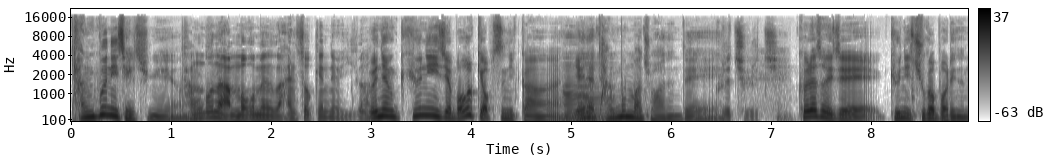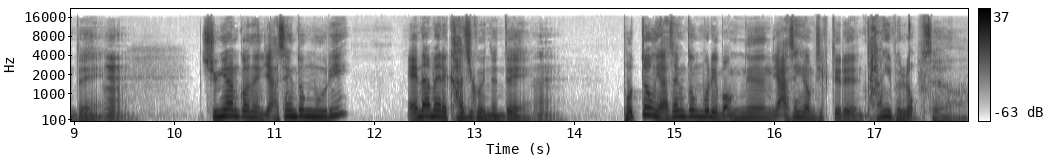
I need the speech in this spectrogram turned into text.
당분이 제일 중요해요. 당분을 안 먹으면 안 썼겠네요, 이가. 왜냐면 균이 이제 먹을 게 없으니까 어. 얘는 당분만 좋아하는데 그렇지, 그렇지. 그래서 이제 균이 죽어버리는데 네. 중요한 거는 야생동물이 에나멜을 가지고 있는데 네. 보통 야생동물이 먹는 야생 음식들은 당이 별로 없어요.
